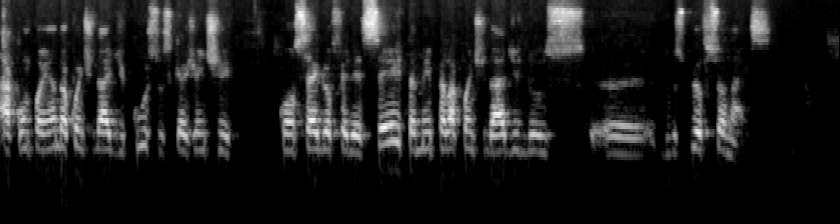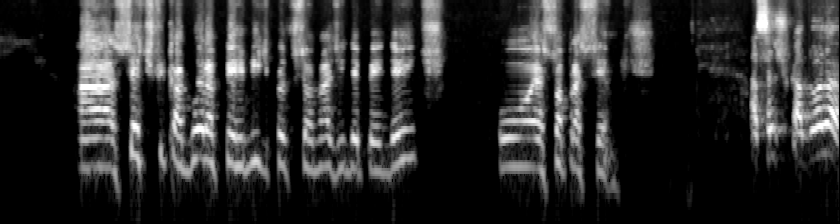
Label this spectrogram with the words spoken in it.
acompanhando a quantidade de cursos que a gente consegue oferecer e também pela quantidade dos, é, dos profissionais. A certificadora permite profissionais independentes ou é só para centros? A certificadora,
